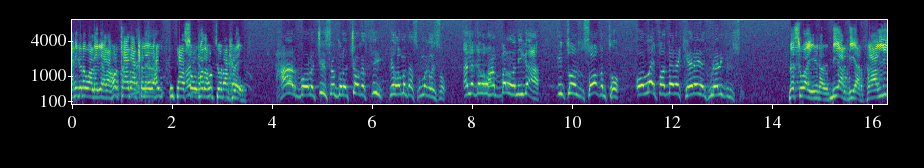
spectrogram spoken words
anigana waa layga helaa hortaadaan ka leeyahay intaasoo ummada hortoodaan ka leeyahay. Xaal boolojiisoo golo jooga sii iyadoo ummaddaas ku maqlayso. Annaqada waxaan ballan iga ah intoon soo qabto oo layf aadleeda keena inaad ku raali geliso. Bas waayo inaad diyaar diyaar. Raalli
